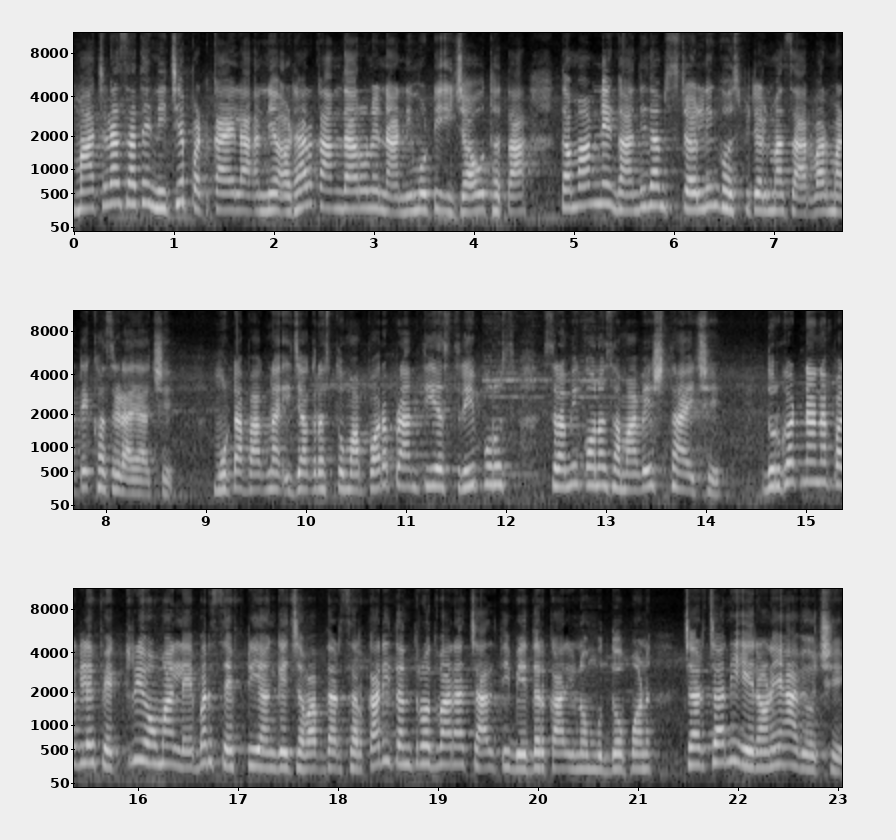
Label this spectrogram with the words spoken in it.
માછડા સાથે નીચે પટકાયેલા અન્ય અઢાર કામદારોને નાની મોટી ઈજાઓ થતાં તમામને ગાંધીધામ સ્ટર્લિંગ હોસ્પિટલમાં સારવાર માટે ખસેડાયા છે. મોટાભાગના ઈજાગ્રસ્તોમાં પરપ્રાંતીય સ્ત્રી પુરુષ શ્રમિકોનો સમાવેશ થાય છે. દુર્ઘટનાના પગલે ફેક્ટરીઓમાં લેબર સેફટી અંગે જવાબદાર સરકારી તંત્રો દ્વારા ચાલતી બેદરકારીનો મુદ્દો પણ ચર્ચાની એરણે આવ્યો છે.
